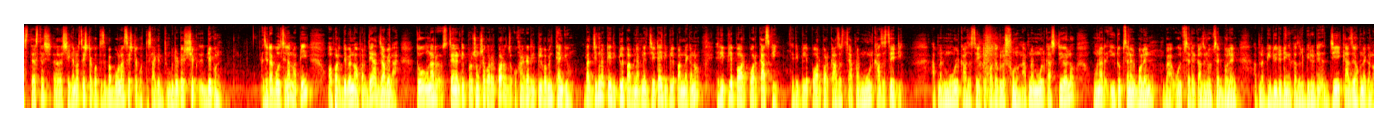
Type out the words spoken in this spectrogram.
আস্তে আস্তে শেখানোর চেষ্টা করতেছে বা বলার চেষ্টা করতেছে। আগে ভিডিওটা দেখুন, যেটা বলছিলাম আপনি অফার দেবেন অফার দেওয়া যাবে না। তো ওনার চ্যানেলটি প্রশংসা করার পর ওখানে একটা রিপ্লে পাবেন থ্যাংক ইউ বা যে কোনো একটি রিপ্লে পাবেন, আপনি যেটাই রিপ্লে পান না কেন রিপ্লে পাওয়ার পর কাজ কী? রিপ্লে পাওয়ার পর কাজ হচ্ছে, আপনার মূল কাজ হচ্ছে এটি। আপনার মূল কাজ হচ্ছে এটি কথাগুলো শুনুন। আপনার মূল কাজটি হলো ওনার ইউটিউব চ্যানেল বলেন বা ওয়েবসাইটের কাজ হলে ওয়েবসাইট বলেন, আপনার ভিডিও এডিটিংয়ের কাজ হলে ভিডিও এডিটিং, যেই কাজে হোক না কেন,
